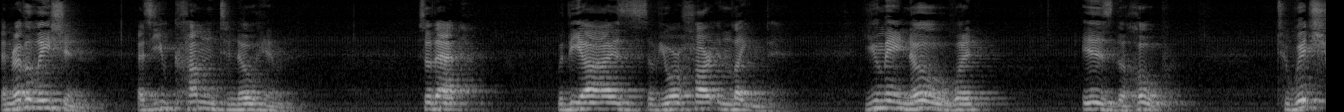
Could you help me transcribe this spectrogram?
and revelation as you come to know him, so that, with the eyes of your heart enlightened, you may know what is the hope to which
